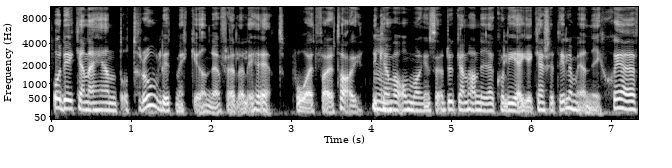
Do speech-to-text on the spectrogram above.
Och det kan ha hänt otroligt mycket under en föräldraledighet på ett företag. Det kan vara omorganisation, du kan ha nya kollegor, kanske till och med en ny chef.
